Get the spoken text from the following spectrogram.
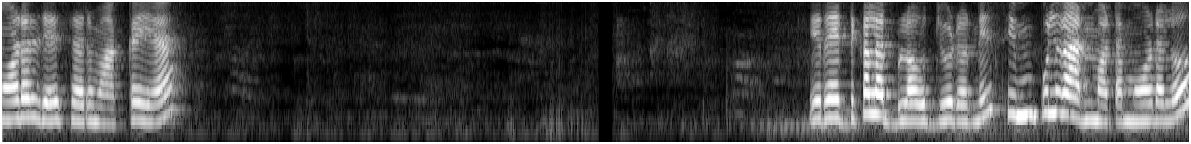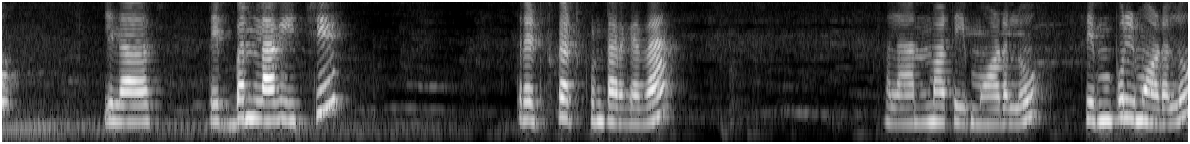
మోడల్ చేశారు మా అక్కయ్య. ఈ రెడ్ కలర్ బ్లౌజ్ చూడండి సింపుల్గా అనమాట మోడలు. ఇలా రిబ్బన్ లాగా ఇచ్చి థ్రెడ్స్ కట్టుకుంటారు కదా. అలా అనమాట ఈ మోడలు సింపుల్ మోడలు.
